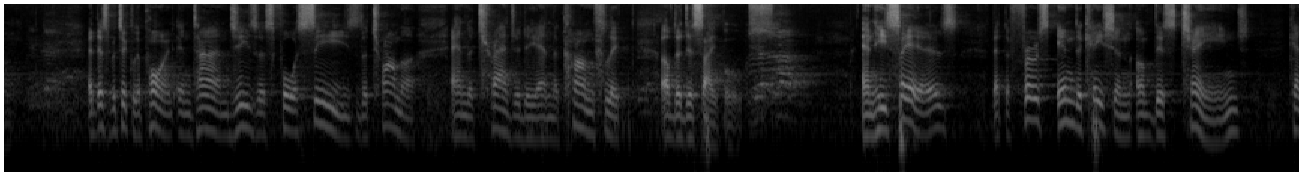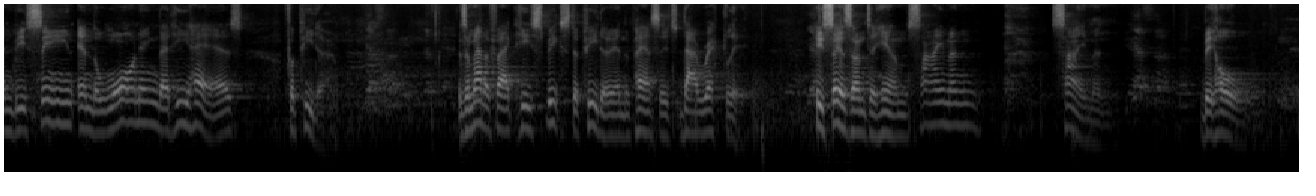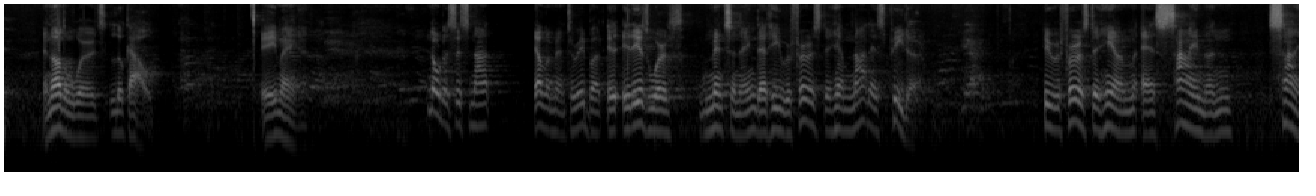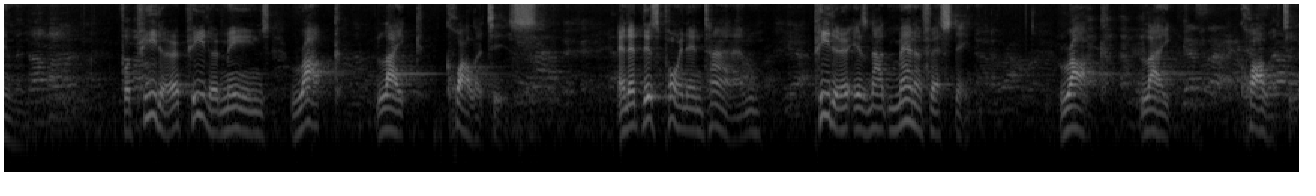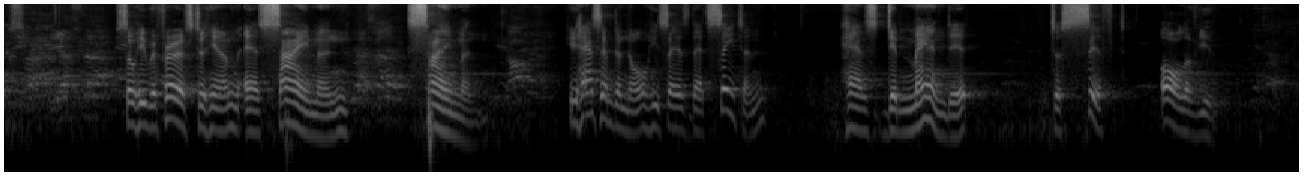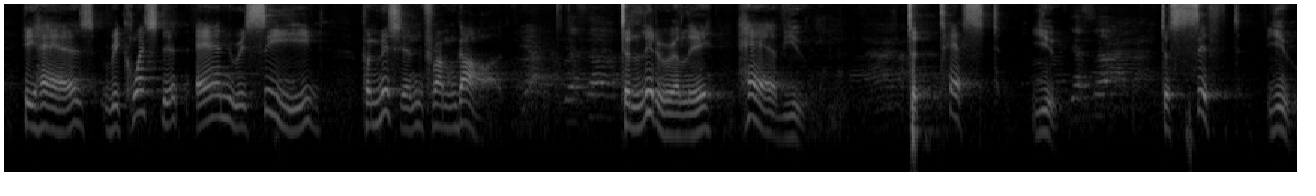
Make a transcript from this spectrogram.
At this particular point in time, Jesus foresees the trauma and the tragedy and the conflict of the disciples. And he says that the first indication of this change can be seen in the warning that he has for Peter. As a matter of fact, he speaks to Peter in the passage directly. He says unto him, Simon, Simon, behold. In other words, look out. Amen. Notice it's not elementary, but it, it is worth mentioning that he refers to him not as Peter, he refers to him as Simon, Simon. For Peter, Peter means rock like qualities. And at this point in time, Peter is not manifesting rock like qualities. So he refers to him as Simon, Simon. He has him to know, he says, that Satan has demanded to sift all of you he has requested and received permission from God to literally have you, to test you, to sift you,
